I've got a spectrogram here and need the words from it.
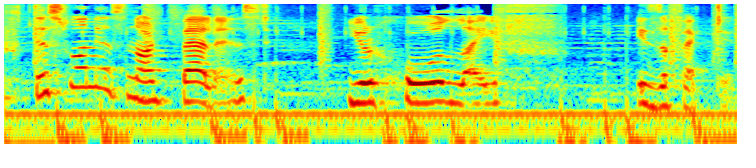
if this one is not balanced your whole life is affected.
